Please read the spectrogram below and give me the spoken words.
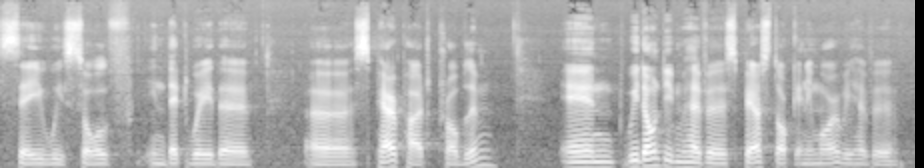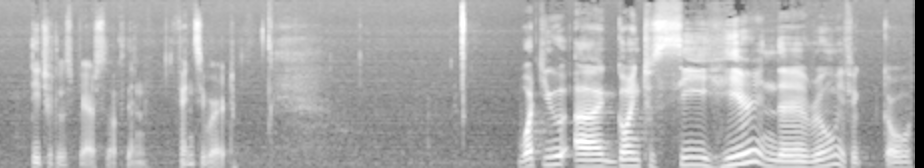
say we solve in that way the uh, spare part problem. And we don't even have a spare stock anymore. We have a digital spare stock then, fancy word. What you are going to see here in the room, if you go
